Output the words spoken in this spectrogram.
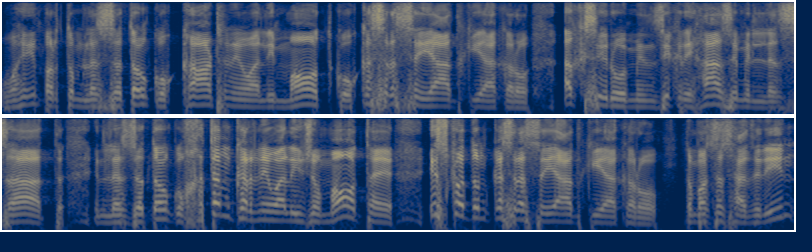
वहीं पर तुम लज्जतों को काटने वाली मौत को कसरत से याद किया करो। अक्सर मिन ज़िक्र हाजिम लज्जात। इन लज्जतों को ख़त्म करने वाली जो मौत है, इसको तुम कसरत से याद किया करो। तो मजस हाजरीन,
